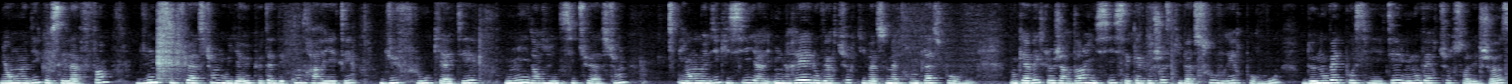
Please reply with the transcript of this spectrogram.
Mais on me dit que c'est la fin d'une situation où il y a eu peut-être des contrariétés, du flou qui a été mis dans une situation. Et on me dit qu'ici, il y a une réelle ouverture qui va se mettre en place pour vous. Donc avec le jardin ici, c'est quelque chose qui va s'ouvrir pour vous, de nouvelles possibilités, une ouverture sur les choses.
